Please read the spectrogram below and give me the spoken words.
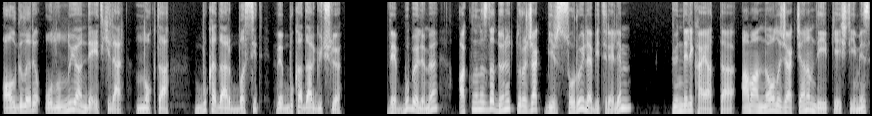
algıları olumlu yönde etkiler. Nokta. Bu kadar basit ve bu kadar güçlü. Ve bu bölümü aklınızda dönüp duracak bir soruyla bitirelim. Gündelik hayatta aman ne olacak canım deyip geçtiğimiz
